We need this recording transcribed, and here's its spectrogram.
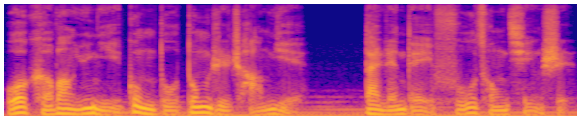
我渴望与你共度冬日长夜，但人得服从情势。”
